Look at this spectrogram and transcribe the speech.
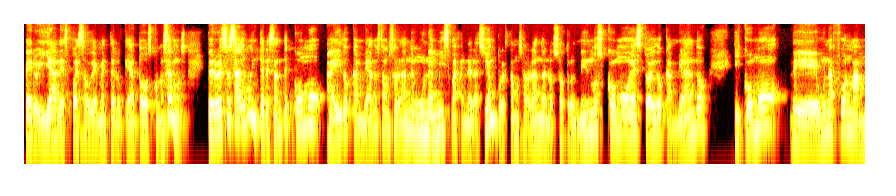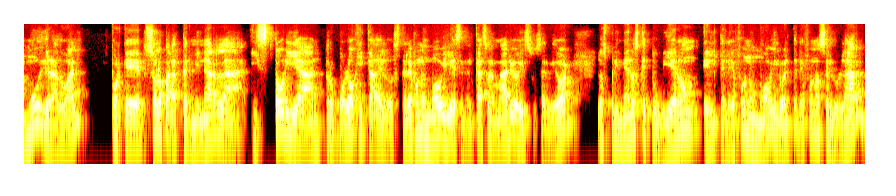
pero ya después obviamente lo que ya todos conocemos. Pero eso es algo interesante cómo ha ido cambiando, estamos hablando en una misma generación, porque estamos hablando de nosotros mismos, cómo esto ha ido cambiando y cómo de una forma muy gradual, porque solo para terminar la historia antropológica de los teléfonos móviles, en el caso de Mario y su servidor, los primeros que tuvieron el teléfono móvil o el teléfono celular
